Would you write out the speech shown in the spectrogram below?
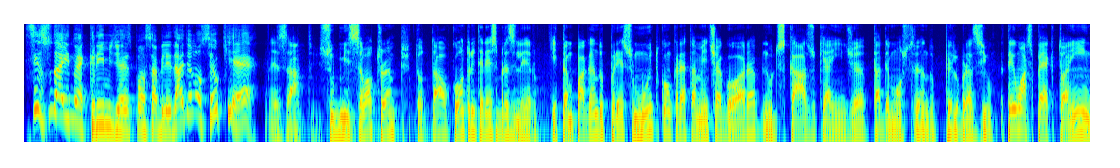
Se isso daí não é crime de responsabilidade, eu não sei o que é. Exato. Submissão ao Trump, total, contra o interesse brasileiro. E estamos pagando preço muito concretamente agora no descaso que a Índia está demonstrando pelo Brasil. Tem um aspecto ainda,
